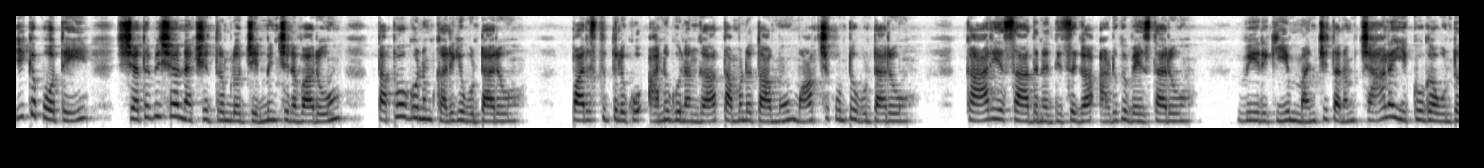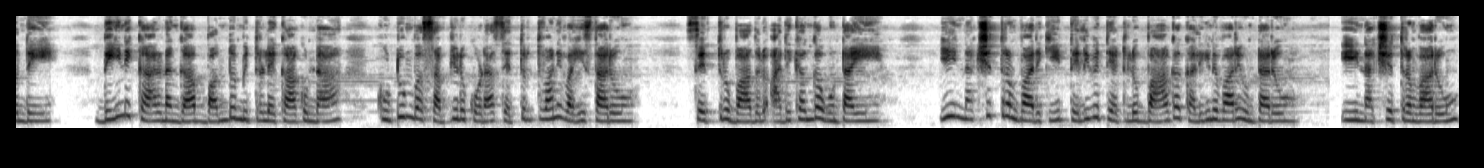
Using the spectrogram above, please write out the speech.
ఇకపోతే శతభిష నక్షత్రంలో జన్మించిన వారు తపోగుణం కలిగి ఉంటారు. పరిస్థితులకు అనుగుణంగా తమను తాము మార్చుకుంటూ ఉంటారు. కార్యసాధన దిశగా అడుగు వేస్తారు. వీరికి మంచితనం చాలా ఎక్కువగా ఉంటుంది. దీని కారణంగా బంధుమిత్రులే కాకుండా కుటుంబ సభ్యులు కూడా శత్రుత్వాన్ని వహిస్తారు. శత్రు బాధలు అధికంగా ఉంటాయి. ఈ నక్షత్రం వారికి తెలివితేటలు బాగా కలిగిన వారి ఉంటారు. ఈ నక్షత్రం వారు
